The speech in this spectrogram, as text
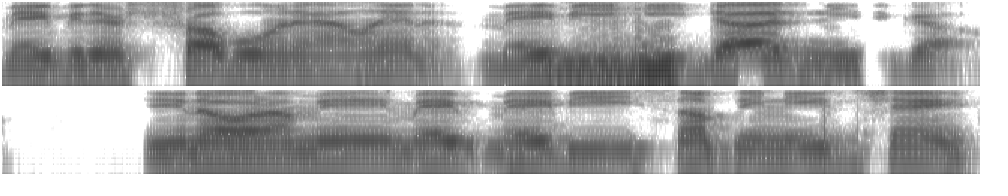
maybe there's trouble in Atlanta. Maybe Mhm. he does need to go. You know what I mean? Maybe maybe something needs to change.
